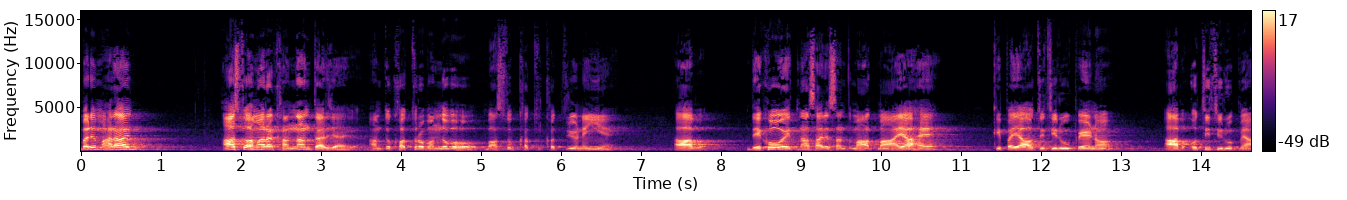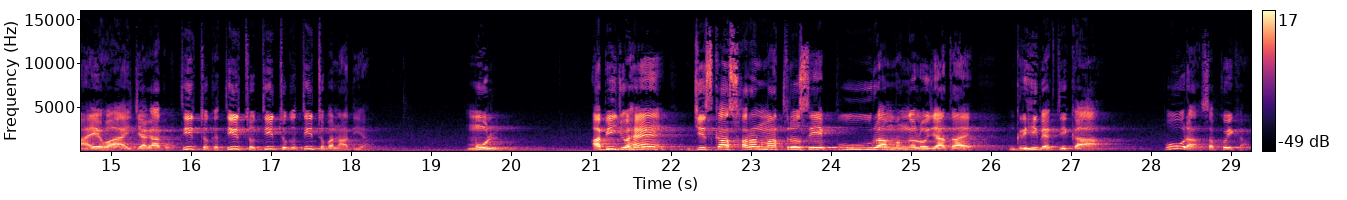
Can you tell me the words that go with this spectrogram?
बड़े महाराज आज तो हमारा खानदान तर जाएगा। हम तो खत्र बंधुब हो वास्तुक खत्र खत्रिय नहीं है। आप देखो, इतना सारे संत महात्मा आया है कृपया अतिथि रूपेण, आप अतिथि रूप में आए हो, आई जगह को तीर्थ के तीर्थ तीर्थ को तीर्थ बना दिया। मूल, अभी जो है, जिसका शरण मात्र से पूरा मंगल हो जाता है, गृह व्यक्ति का पूरा सब कोई का।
